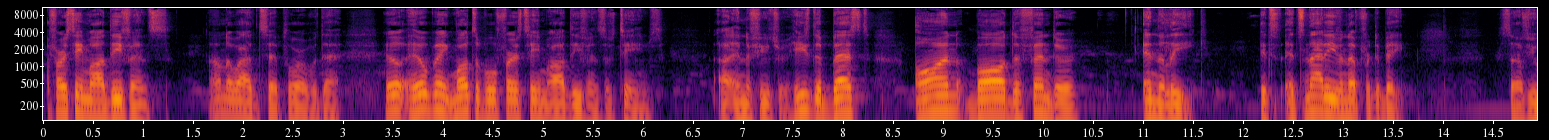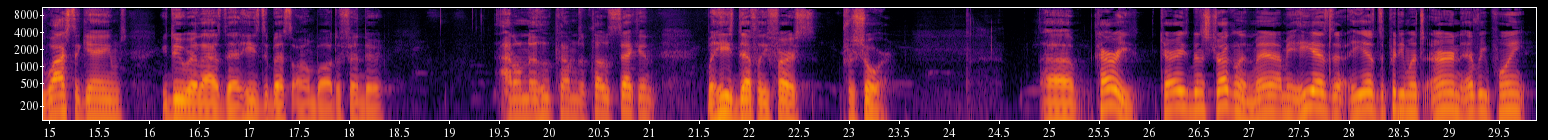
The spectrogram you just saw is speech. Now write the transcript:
First team all defense. I don't know why I said plural with that. He'll he'll make multiple first team all defensive teams uh, in the future. He's the best on ball defender in the league. It's it's not even up for debate. So if you watch the games, you do realize that he's the best on ball defender. I don't know who comes a close second, but he's definitely first for sure. Uh, Curry, Curry's been struggling, man. I mean, he has he has to pretty much earn every point.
